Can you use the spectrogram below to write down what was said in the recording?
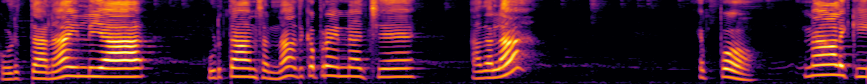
கொடுத்தானா இல்லையா? கொடுத்தான்னு சொன்னால் அதுக்கப்புறம் என்னாச்சு? அதெல்லாம் எப்போ நாளைக்கு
